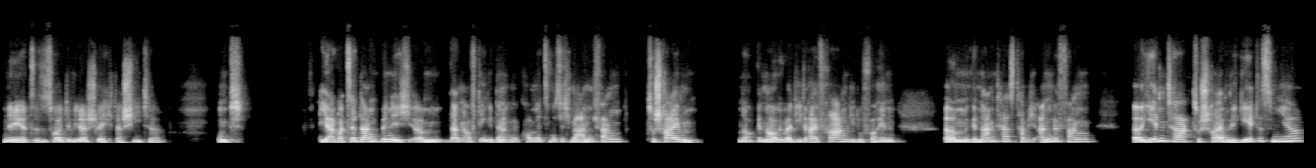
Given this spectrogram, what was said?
Nee, jetzt ist es heute wieder schlechter, Schiete. Und ja, Gott sei Dank bin ich ähm, dann auf den Gedanken gekommen, jetzt muss ich mal anfangen zu schreiben. Ne? Genau über die drei Fragen, die du vorhin ähm, genannt hast, habe ich angefangen, äh, jeden Tag zu schreiben, wie geht es mir,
